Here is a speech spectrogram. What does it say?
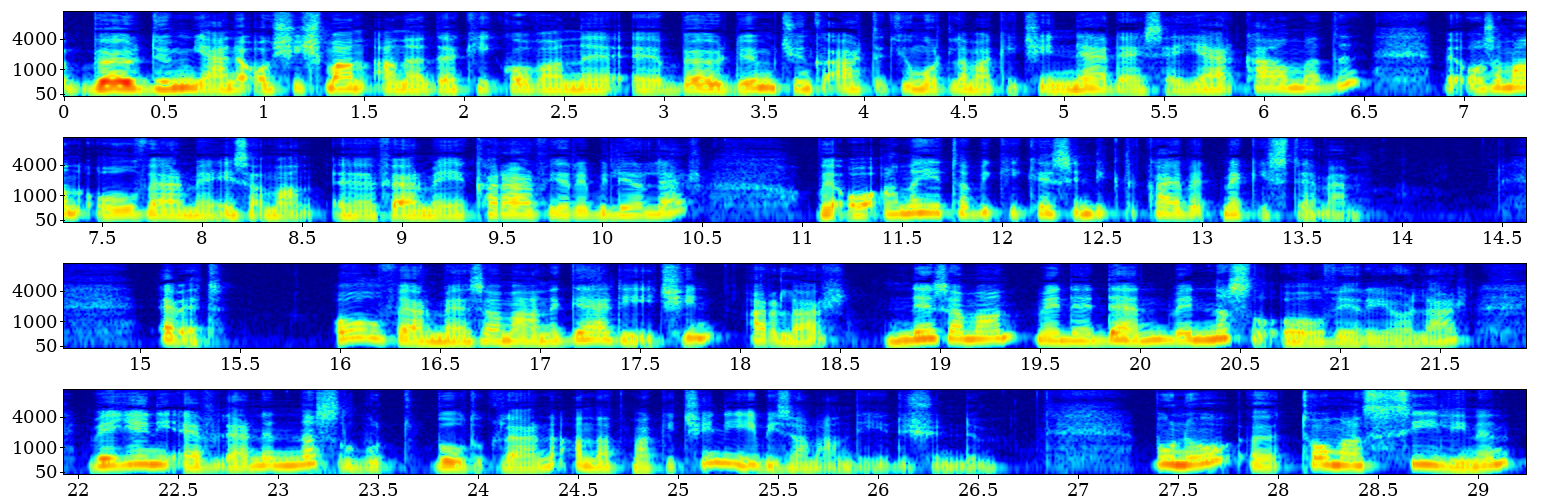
böldüm yani o şişman anadaki kovanı e, böldüm çünkü artık yumurtlamak için neredeyse yer kalmadı ve o zaman ol vermeye zaman vermeye karar verebilirler ve o anayı tabii ki kesinlikle kaybetmek istemem. Evet, ol verme zamanı geldiği için arılar ne zaman ve neden ve nasıl ol veriyorlar ve yeni evlerini nasıl bulduklarını anlatmak için iyi bir zaman diye düşündüm. Bunu e, Thomas Seeley'nin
